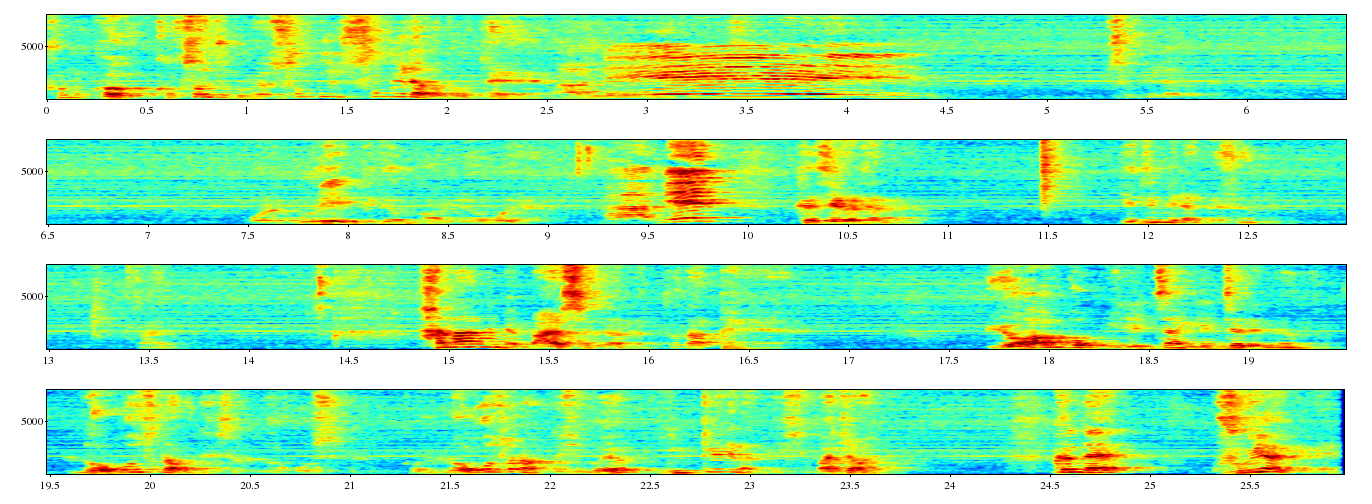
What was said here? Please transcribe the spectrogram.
그럼 거, 거기서 죽으면 순교, 순교자가 돼. 아멘. 순교자가 돼. 오늘 우리의 믿음 바로 요거예요. 아멘. 그래서 제가 그러잖아요. 믿음이라는 것은 하나님의 말씀이라는 뜻 앞에 요한복음 1장 1절에는 로고스라고 되어 있어요. 로고스. 그 로고스라는 뜻이 뭐예요? 인격이라는 뜻이 맞죠? 근데 구약에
